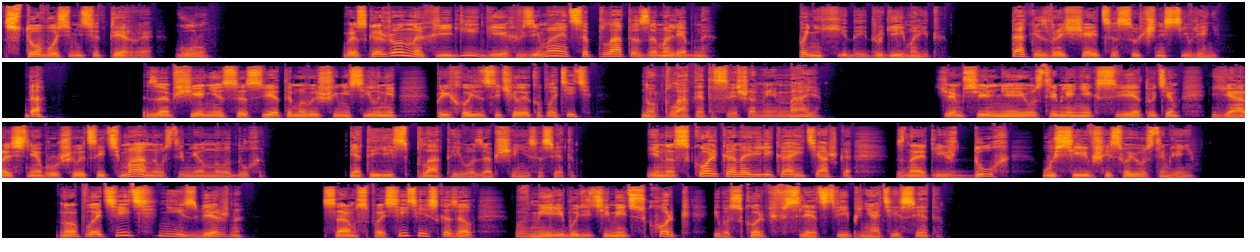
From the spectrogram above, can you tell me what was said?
181. Гуру. В искаженных религиях взимается плата за молебны, панихиды и другие молитвы. Так извращается сущность явления. Да, за общение со светом и высшими силами приходится человеку платить, но плата — это совершенно иная. Чем сильнее устремление к свету, тем яростнее обрушивается и тьма на устремленного духа. Это и есть плата его за общение со светом. И насколько она велика и тяжка, знает лишь дух, усиливший свое устремление. Но платить неизбежно. Сам Спаситель сказал, в мире будете иметь скорбь, ибо скорбь вследствие принятия света.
